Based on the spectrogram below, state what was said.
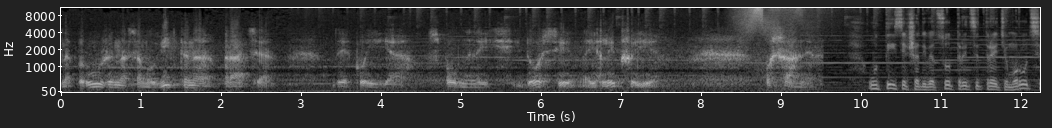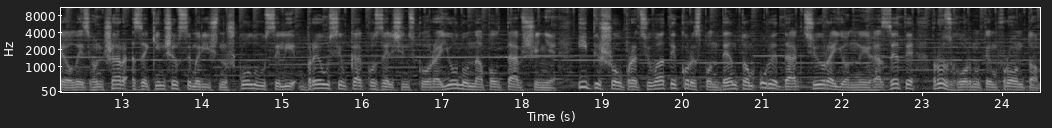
напружена, самовіддана праця, до якої я сповнений і досі найглибшої пошани. У 1933 році Олесь Гончар закінчив семирічну школу у селі Бреусівка Козельщинського району на Полтавщині і пішов працювати кореспондентом у редакцію районної газети Розгорнутим фронтом.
